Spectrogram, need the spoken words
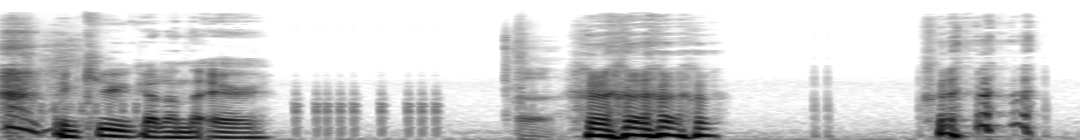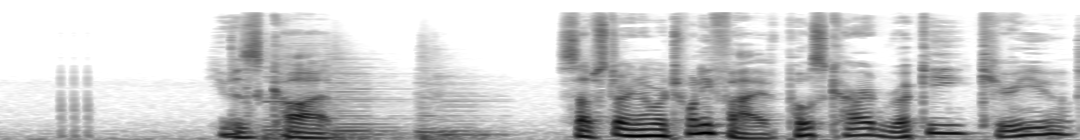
and Kiryu got on the air. he was caught. Substory number 25. Postcard rookie Kiryu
